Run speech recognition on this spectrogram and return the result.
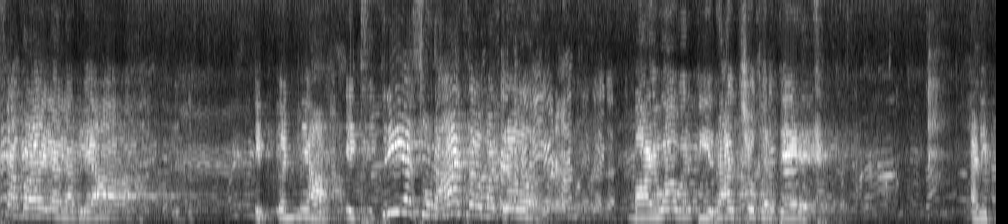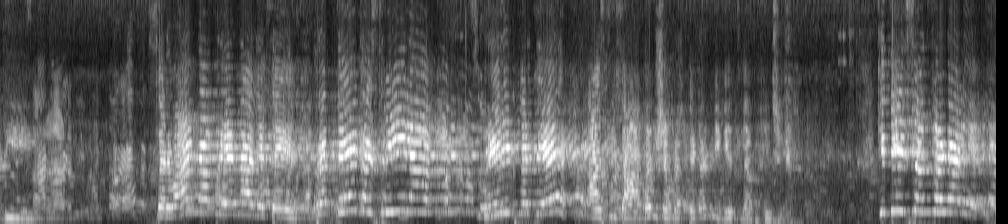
सांभाळायला लागल्या. एक कन्या एक स्त्री असून आज मात्र माळवावरती राज्य करते. आणि ती सर्वांना प्रेरणा देते. प्रत्येक स्त्रीला प्रेरित करते. आज तिचा आदर्श प्रत्येकाने घेतला पाहिजे. किती संकट आले.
